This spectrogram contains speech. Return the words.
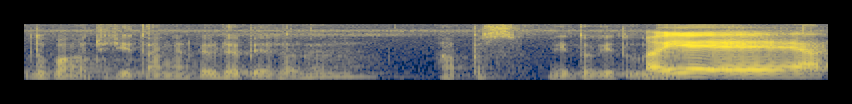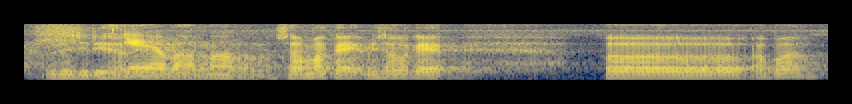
lupa nggak cuci tangan kayak udah biasa lah apes gitu-gitu. oh iya iya iya, iya. Udah jadi hal Iya, yang normal. sama kayak misal kayak eh apa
